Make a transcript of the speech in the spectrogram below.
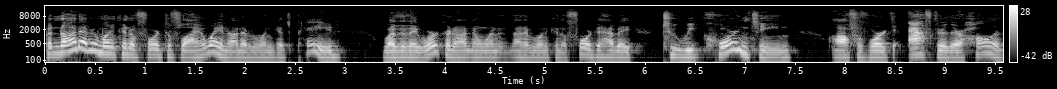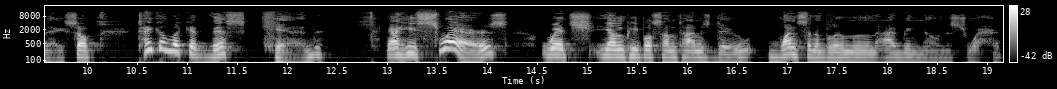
But not everyone can afford to fly away. Not everyone gets paid, whether they work or not. No one, not everyone can afford to have a two-week quarantine off of work after their holiday. So take a look at this kid. Now he swears, which young people sometimes do. Once in a blue moon, I've been known to swear.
